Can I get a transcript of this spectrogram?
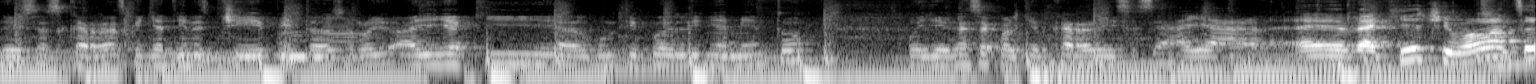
de esas carreras que ya tienes chip y todo ese rollo. ¿Hay aquí algún tipo de lineamiento? O llegas a cualquier carrera y dices, ah, ya, Eh, de aquí de Chihuahua tú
